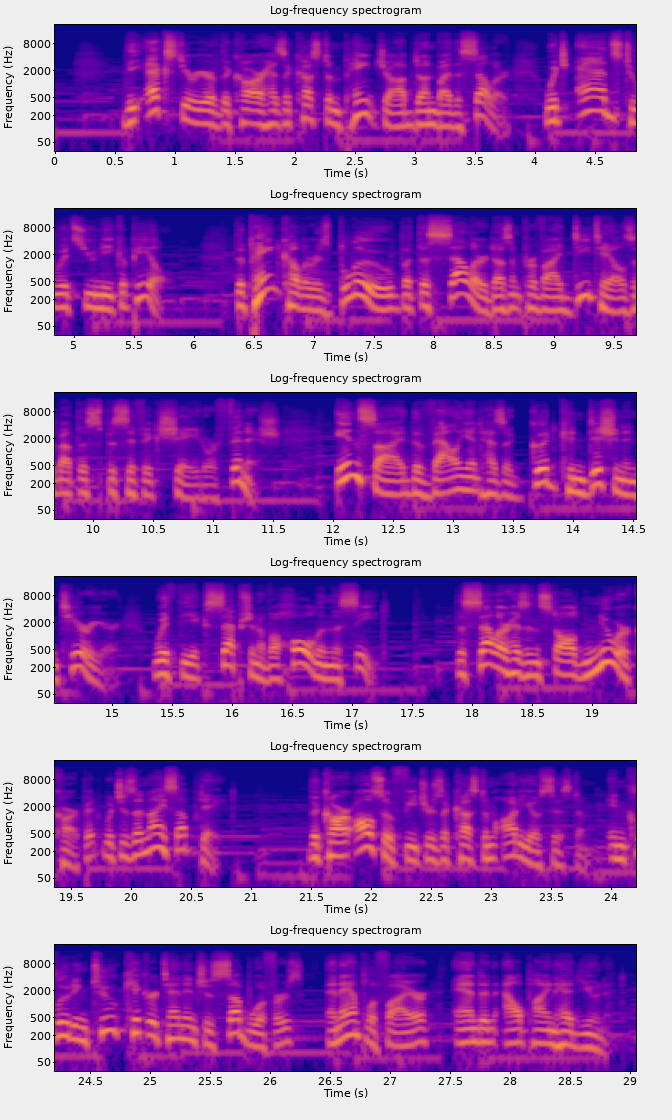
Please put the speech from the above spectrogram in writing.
The exterior of the car has a custom paint job done by the seller, which adds to its unique appeal. The paint color is blue, but the seller doesn't provide details about the specific shade or finish. Inside, the Valiant has a good condition interior, with the exception of a hole in the seat. The seller has installed newer carpet, which is a nice update. The car also features a custom audio system, including two Kicker 10 inches subwoofers, an amplifier, and an Alpine head unit.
